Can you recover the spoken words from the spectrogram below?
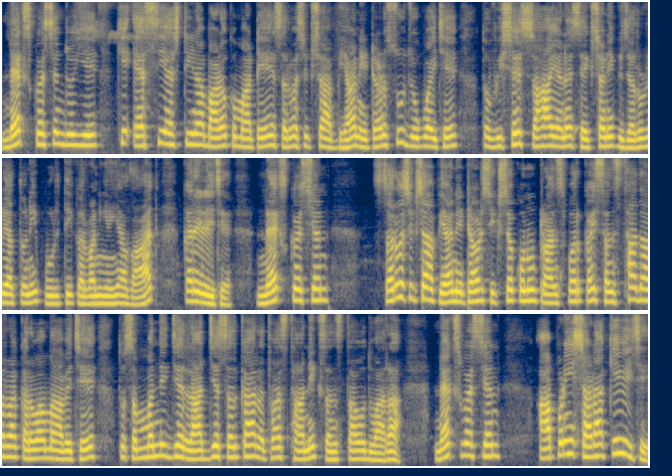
નેક્સ્ટ ક્વેશ્ચન જોઈએ કે એસસી એસટીના બાળકો માટે સર્વશિક્ષા અભિયાન હેઠળ શું જોગવાઈ છે? તો વિશેષ સહાય અને શૈક્ષણિક જરૂરિયાતોની પૂર્તિ કરવાની અહીંયા વાત કરેલી છે. નેક્સ્ટ ક્વેશ્ચન સર્વ શિક્ષા અભિયાન હેઠળ શિક્ષકોનું ટ્રાન્સફર કઈ સંસ્થા દ્વારા કરવામાં આવે છે? તો સંબંધિત જે રાજ્ય સરકાર અથવા સ્થાનિક સંસ્થાઓ દ્વારા. નેક્સ્ટ ક્વેશ્ચન આપણી શાળા કેવી છે?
